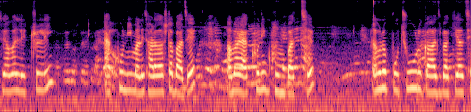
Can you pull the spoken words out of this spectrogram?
যে আমার লিটারালি এখনই মানে সাড়ে দশটা বাজে, আমার এখনই ঘুম পাচ্ছে। এখনও প্রচুর গাছ বাকি আছে,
